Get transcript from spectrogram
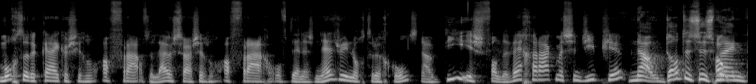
Mochten de kijkers zich nog afvragen, of de luisteraars zich nog afvragen of Dennis Nedry nog terugkomt. Nou, die is van de weg geraakt met zijn jeepje. Nou, dat, is dus Oh. mijn,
